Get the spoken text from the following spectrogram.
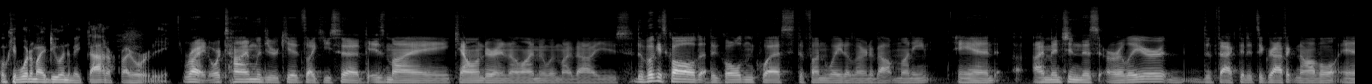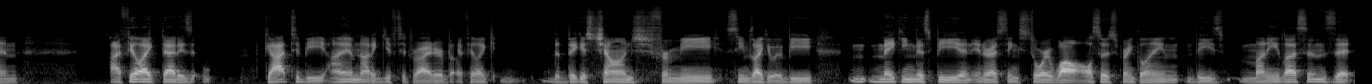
Okay, what am I doing to make that a priority? Right. Or time with your kids, like you said, is my calendar in alignment with my values. The book is called The Golden Quest The Fun Way to Learn About Money. And I mentioned this earlier the fact that it's a graphic novel. And I feel like that is got to be, I am not a gifted writer, but I feel like the biggest challenge for me seems like it would be making this be an interesting story while also sprinkling these money lessons that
